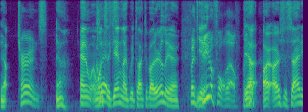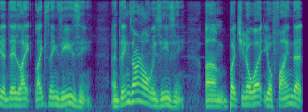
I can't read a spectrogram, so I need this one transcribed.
Yep. turns, Yeah. And w- once again, like we talked about earlier, but it's you- beautiful though. yeah, our, our society today like likes things easy, and things aren't always easy. Um, but you know what? You'll find that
